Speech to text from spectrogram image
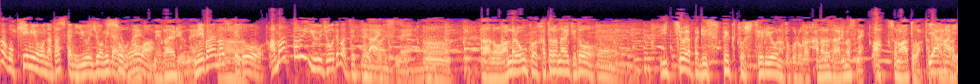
かこう、奇妙な確かに友情みたいなものは、ね。芽生えるよね。芽生えますけど、甘ったるい友情では絶対なないいですね。うん。あの、あんまり多くは語らないけど、え一応やっぱりリスペクトしてるようなところが必ずありますね。あその後は。えやはり。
